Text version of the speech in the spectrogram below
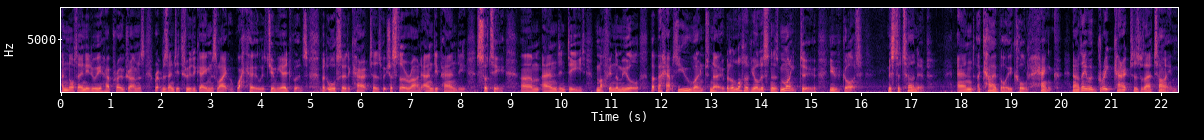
And not only do we have programs represented through the games like Whack-O with Jimmy Edwards, but also the characters which are still around Andy Pandy, Sooty, um, and indeed Muffin the Mule. But perhaps you won't know, but a lot of your listeners might do, you've got Mr. Turnip and a cowboy called Hank. Now, they were great characters of their time,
